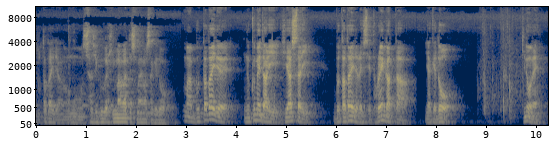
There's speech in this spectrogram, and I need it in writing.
ぶったたいてあのもう車軸がひん曲がってしまいましたけど、まあ、ぶったたいて、ぬくめたり、冷やしたり、ぶったたいたりして取れんかったやけど、昨日ね、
